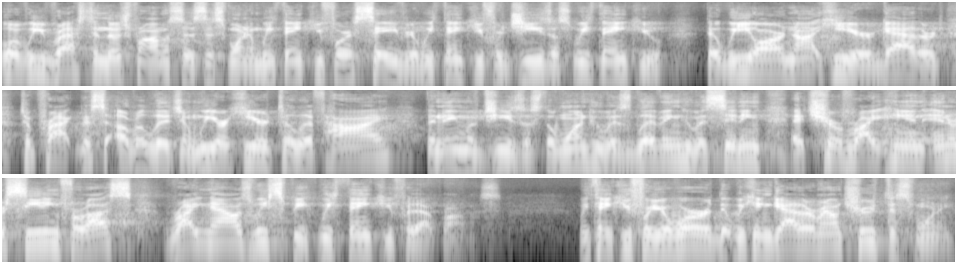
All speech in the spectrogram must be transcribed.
Lord, we rest in those promises this morning. We thank you for a Savior. We thank you for Jesus. We thank you that we are not here gathered to practice a religion. We are here to lift high the name of Jesus, the one who is living, who is sitting at your right hand, interceding for us right now as we speak. We thank you for that promise. We thank you for your word that we can gather around truth this morning.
